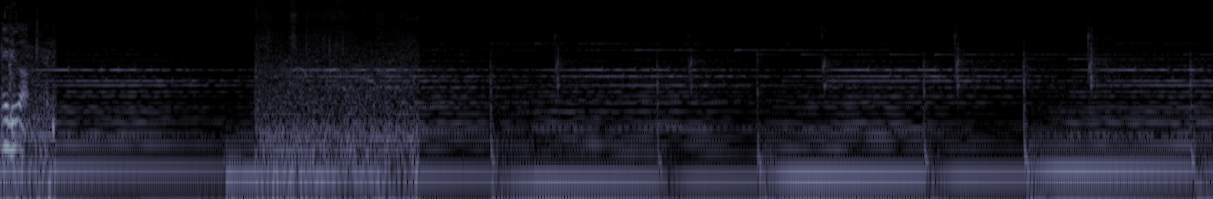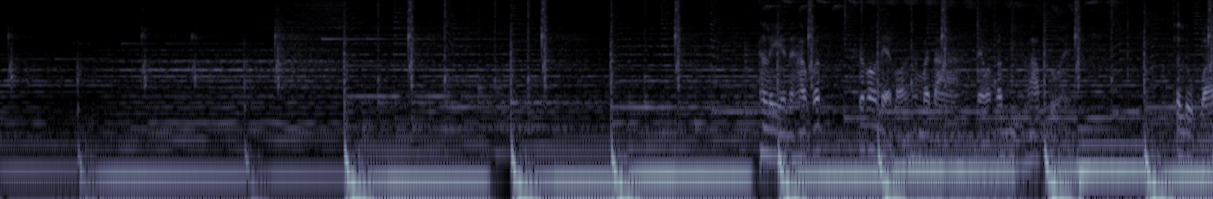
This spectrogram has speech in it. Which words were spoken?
ไม่รู้หรอ ทะเลนะครับ ก็ก็ต้องแดดร้อนธรรมดา แต่ว่าก็มีภาพสวย สรุปว่า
